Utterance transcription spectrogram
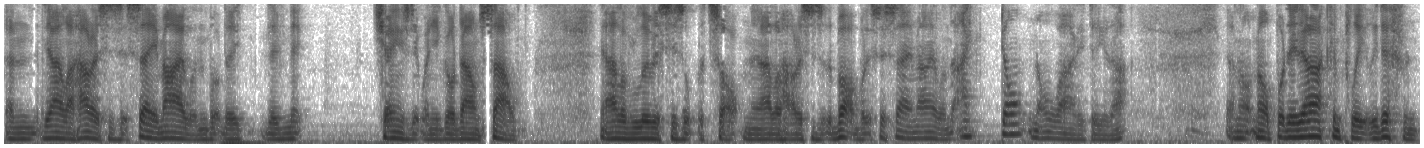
and the Isle of Harris is the same island, but they they've nick- changed it when you go down south. The Isle of Lewis is up the top, and the Isle of Harris is at the bottom, but it's the same island. I don't know why they do that. I don't know, but they are completely different.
